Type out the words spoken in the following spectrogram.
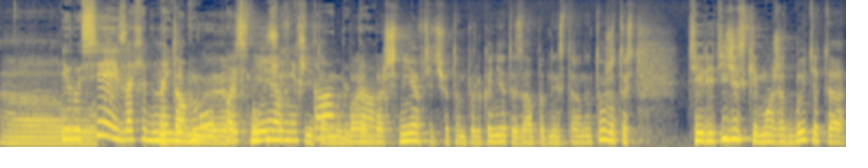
э, І Росія, і Західна и там Європа, і Сполучені Роснефть, и там и Штати. Ба- так. Башнефть, и что там только нет, и западные страны тоже. То есть теоретически, может быть, это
